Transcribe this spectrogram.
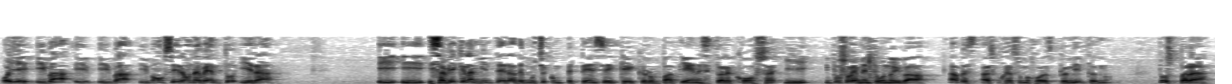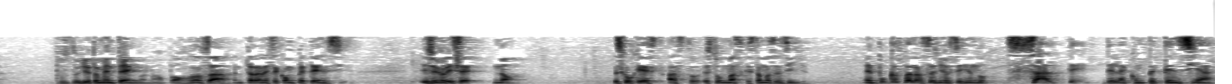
oye, iba, iba, íbamos a ir a un evento y era y, sabía que el ambiente era de mucha competencia y que, ropa tienes y toda la cosa y, pues obviamente uno iba a, pues, a, escoger sus mejores prenditas, ¿no? Pues para, pues yo también tengo, ¿no? Vamos a entrar en esa competencia. Y el Señor dice, no, escoge esto, esto, más que está más sencillo. En pocas palabras el Señor está diciendo, salte de la competencia.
